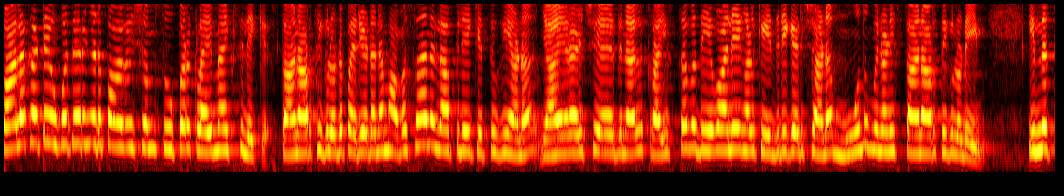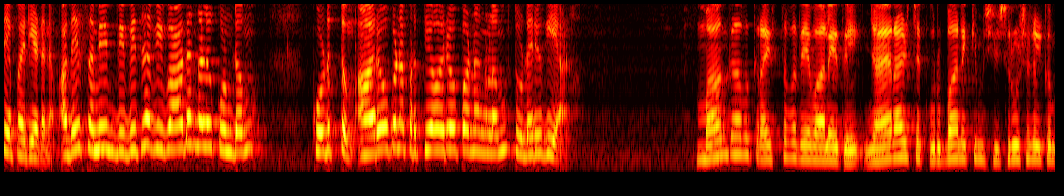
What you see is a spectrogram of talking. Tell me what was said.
പാലക്കാട്ടെ ഉപതെരഞ്ഞെടുപ്പ് ആവേശം സൂപ്പർ ക്ലൈമാക്സിലേക്ക്. സ്ഥാനാർത്ഥികളുടെ പര്യടനം അവസാന ലാപ്പിലേക്ക് എത്തുകയാണ്. ഞായറാഴ്ചയായതിനാൽ ക്രൈസ്തവ ദേവാലയങ്ങൾ കേന്ദ്രീകരിച്ചാണ് മൂന്ന് മുന്നണി സ്ഥാനാർത്ഥികളുടെയും ഇന്നത്തെ പര്യടനം. അതേസമയം വിവിധ വിവാദങ്ങൾ കൊണ്ടും കൊടുത്തും ആരോപണ പ്രത്യാരോപണങ്ങളും തുടരുകയാണ്. മാങ്കാവ് ക്രൈസ്തവ ദേവാലയത്തിൽ ഞായറാഴ്ച കുർബാനയ്ക്കും ശുശ്രൂഷകൾക്കും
